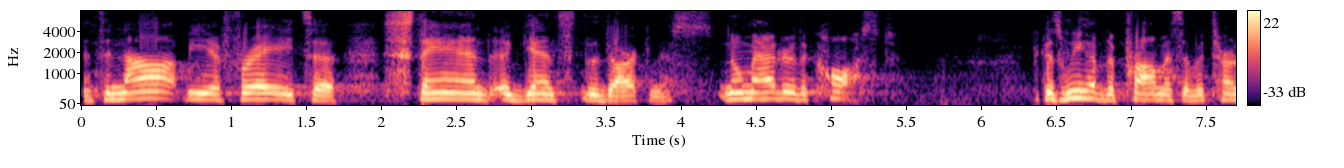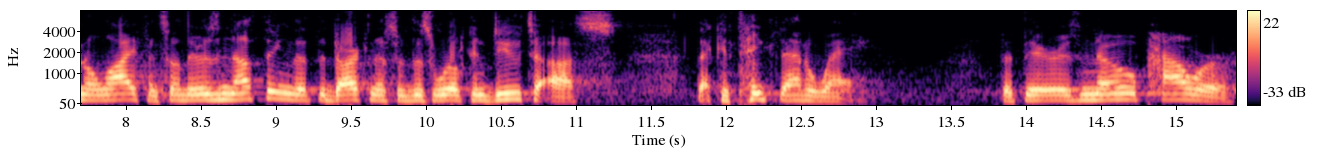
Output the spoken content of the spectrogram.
And to not be afraid to stand against the darkness, no matter the cost. Because we have the promise of eternal life, and so there is nothing that the darkness of this world can do to us that can take that away. That there is no power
